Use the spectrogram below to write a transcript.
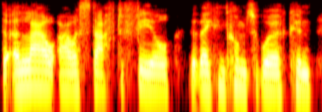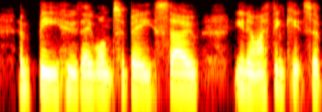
that allow our staff to feel that they can come to work and and be who they want to be so you know i think it's a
